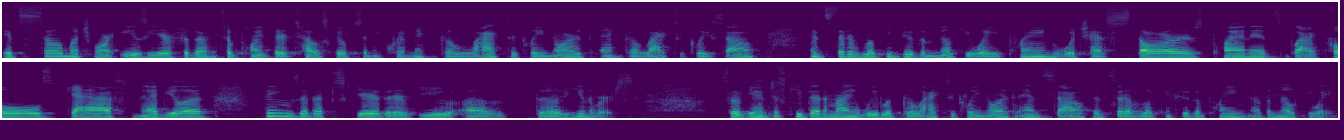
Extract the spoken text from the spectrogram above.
it's so much more easier for them to point their telescopes and equipment galactically north and galactically south instead of looking through the Milky Way plane, which has stars, planets, black holes, gas, nebula, things that obscure their view of the universe. So again, just keep that in mind. We look galactically north and south instead of looking through the plane of the Milky Way.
